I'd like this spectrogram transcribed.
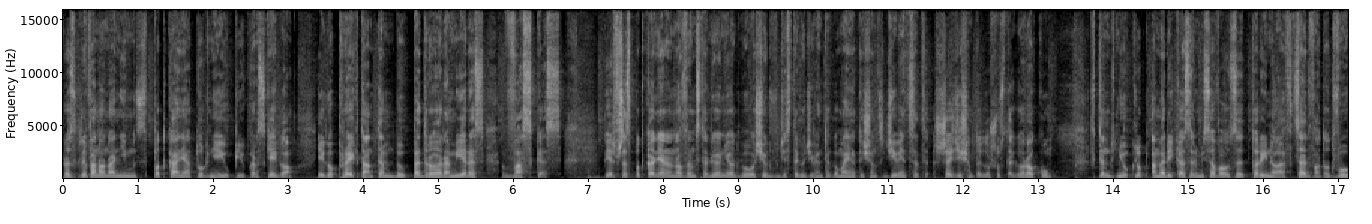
Rozgrywano na nim spotkania turnieju piłkarskiego. Jego projektantem był Pedro Ramirez Vázquez. Pierwsze spotkanie na nowym stadionie odbyło się 29 maja 1966 roku. W tym dniu klub Amerika zremisował z Torino FC 2 do 2.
